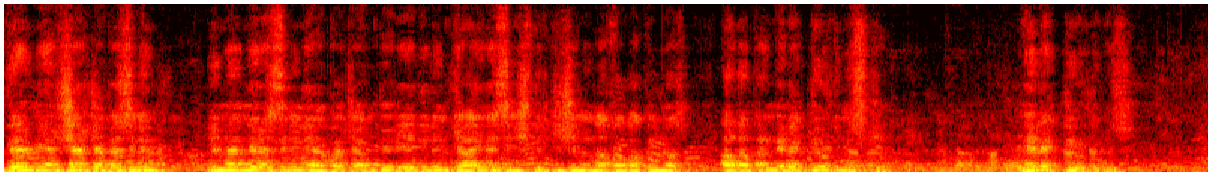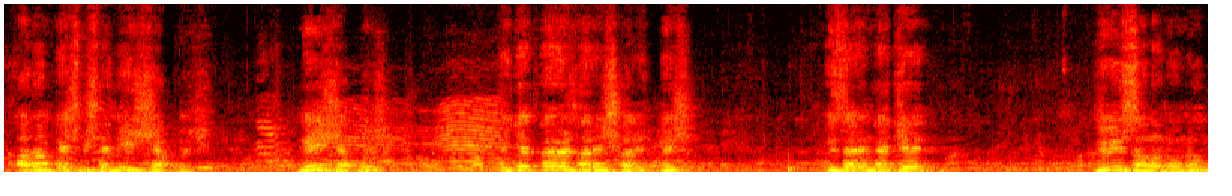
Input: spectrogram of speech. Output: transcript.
Vermeyen şer cephesinin bilmem neresini ne yapacağım diyor. E dedim ki ailesi hiçbir kişinin lafa bakılmaz. Adamdan ne bekliyordunuz ki? Ne bekliyordunuz? Adam geçmişte ne iş yapmış? Ne iş yapmış? Eget garajları işgal etmiş. Üzerindeki düğün salonu onun,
